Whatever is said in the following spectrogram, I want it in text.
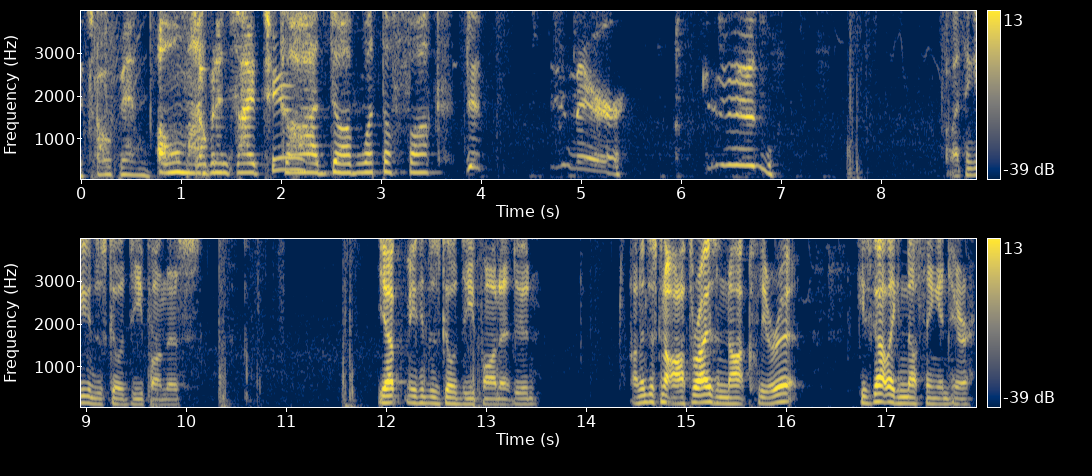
It's open. Oh my It's open inside too. God, Dub, what the fuck? Get in there. Get in. I think you can just go deep on this. Yep, you can just go deep on it, dude. I'm just gonna authorize and not clear it. He's got like nothing in here.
